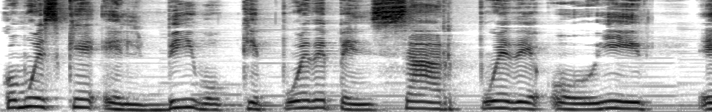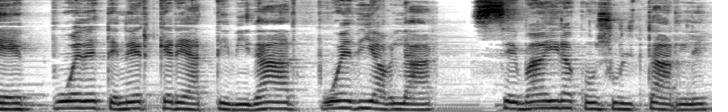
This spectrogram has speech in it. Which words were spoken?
cómo es que el vivo que puede pensar, puede oír, eh, puede tener creatividad, puede hablar, se va a ir a consultarle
